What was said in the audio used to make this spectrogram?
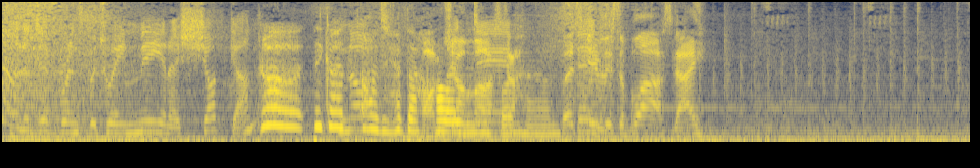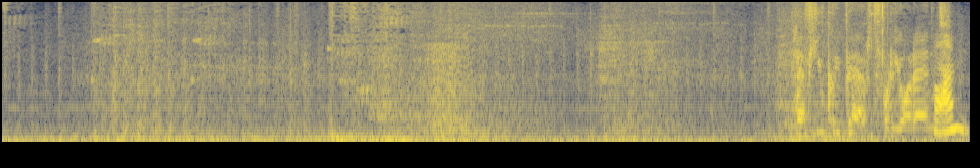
know the difference between me and a shotgun? they got oh they have the I'm Halloween Jump Let's give this a blast, eh? For your? Oh, I'm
